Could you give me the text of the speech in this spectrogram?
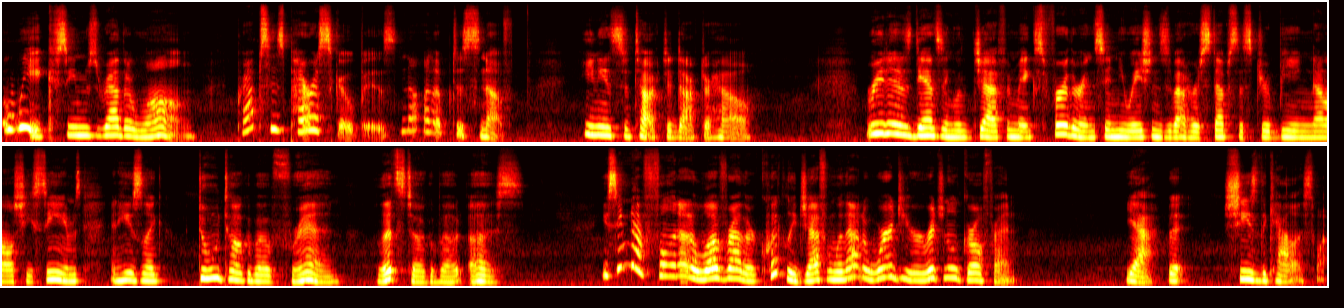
A week seems rather long. Perhaps his periscope is not up to snuff. He needs to talk to Dr. Howe. Rita is dancing with Jeff and makes further insinuations about her stepsister being not all she seems, and he's like, Don't talk about Fran. Let's talk about us. You seem to have fallen out of love rather quickly, Jeff, and without a word to your original girlfriend. Yeah, but she's the callous one.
